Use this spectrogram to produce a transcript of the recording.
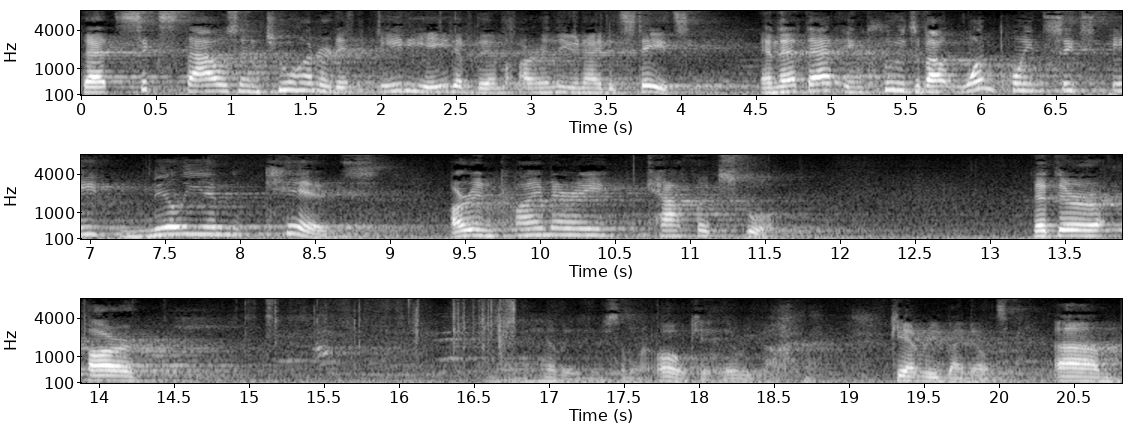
That 6,288 of them are in the United States, and that that includes about 1.68 million kids are in primary Catholic school. That there are I have it here somewhere. Oh, okay, there we go. Can't read my notes. Um,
